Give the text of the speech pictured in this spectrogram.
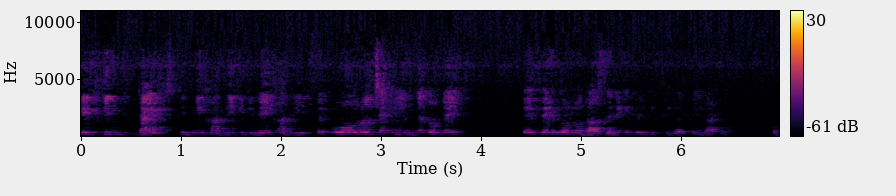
ਕਿ ਕਿ ਡਾਈਟ ਕਿੰਨੀ ਖਾਧੀ, ਕਿੰਨੀ ਨਹੀਂ ਖਾਧੀ, ਫਿਰ ਉਹ ਓਵਰਆਲ ਚੈਕਿੰਗ ਲੈਂਦੇ ਆ ਤੁਹਾਡੇ ਤੇ ਫਿਰ ਤੁਹਾਨੂੰ ਦੱਸਦੇ ਨੇ ਕਿ ਤੁਸੀਂ ਕਿੱਥੇ ਗਲਤੀ ਕਰ ਰਹੇ ਹੋ। ਉਹ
